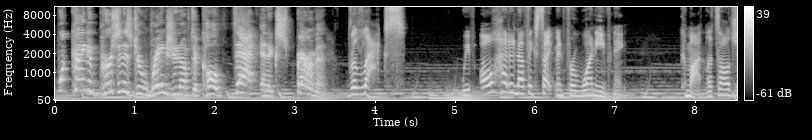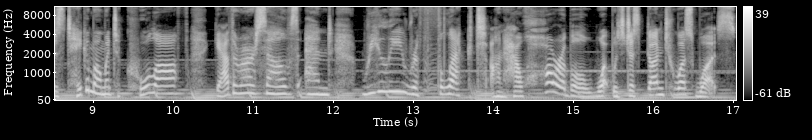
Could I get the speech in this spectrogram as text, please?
What kind of person is deranged enough to call that an experiment? Relax. We've all had enough excitement for one evening. Come on, let's all just take a moment to cool off, gather ourselves, and really reflect on how horrible what was just done to us was.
